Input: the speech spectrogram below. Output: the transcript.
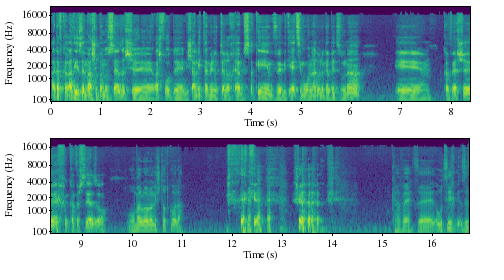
אגב, קראתי איזה משהו בנושא הזה, שרשפורד אה, נשאל להתאמן יותר אחרי המשחקים, ומתייעץ עם רונלדו לגבי תזונה. אה, מקווה, ש... מקווה שזה יעזור. הוא אומר לו לא לשתות קולה. כן. מקווה. זה, הוא צריך, זה,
